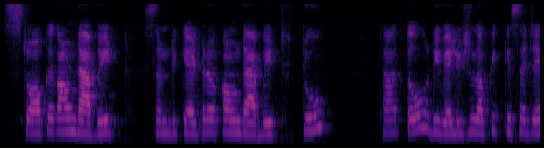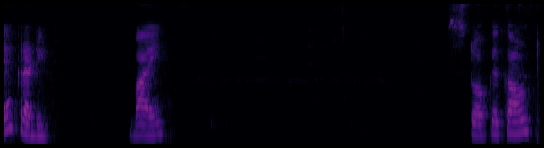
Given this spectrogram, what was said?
Stock account debit sundry debtor account debit to था। तो रिवेल्युएशन आपके किस जाए credit by stock account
